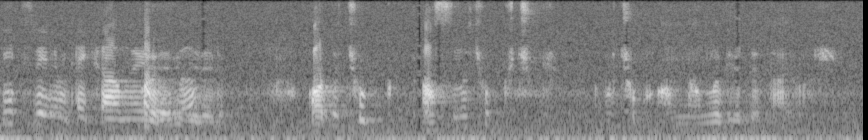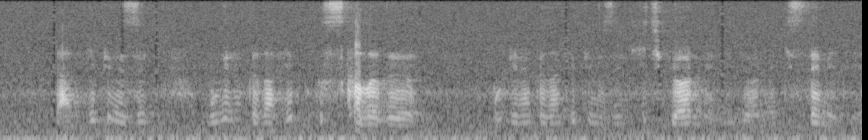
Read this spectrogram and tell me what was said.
Getirelim Oraya bir ekranlarımızı. gelelim. Orada çok aslında çok küçük ama çok anlamlı bir detay var. Yani hepimizin bugüne kadar hep ıskaladığı, bugüne kadar hepimizin hiç görmediği, görmek istemediği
